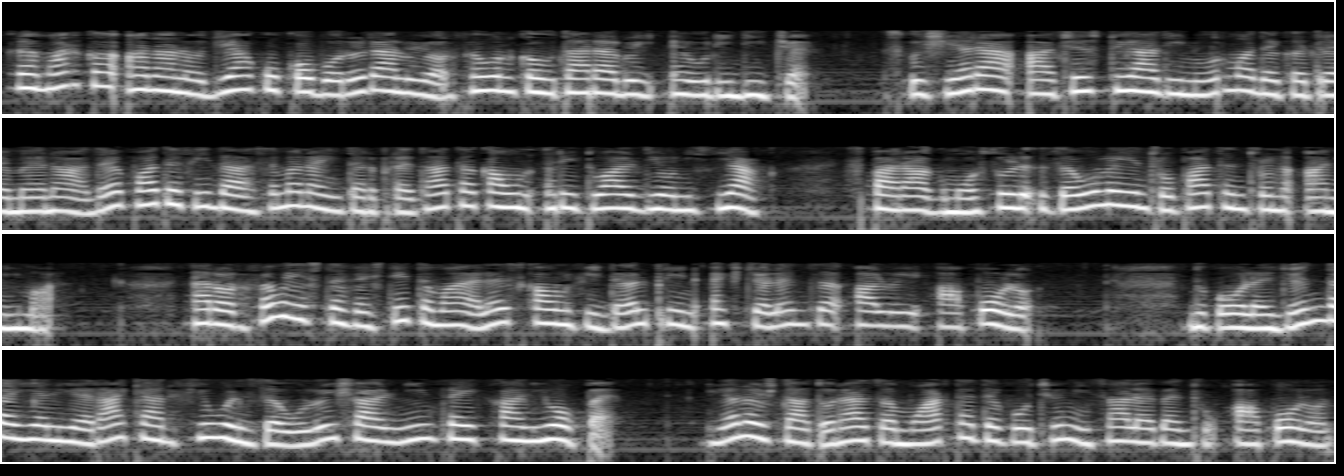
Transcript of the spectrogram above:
remarcă analogia cu coborârea lui Orfeu în căutarea lui Euridice. Sfâșierea acestuia din urmă de către Menade poate fi de asemenea interpretată ca un ritual dionisiac, sparagmosul zeului întrupat într-un animal. Dar Orfeu este vestit mai ales ca un fidel prin excelență a lui Apollo. După o legendă, el era chiar fiul zeului și al nimfei Caliope. El își datorează moartea devoțiunii sale pentru Apolon.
